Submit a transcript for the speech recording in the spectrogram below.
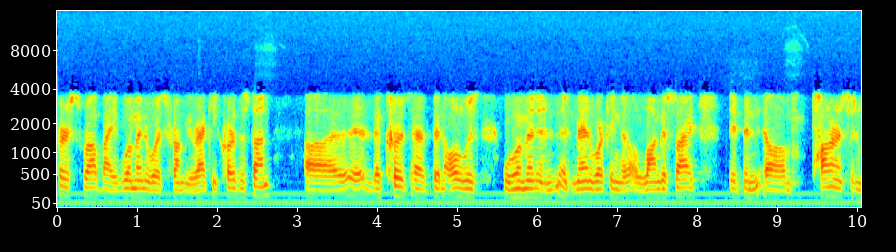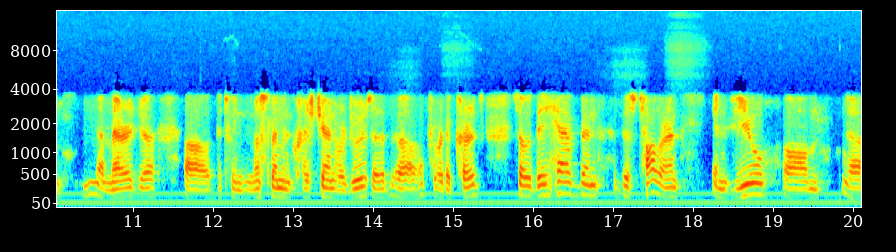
First rabbi woman who was from Iraqi Kurdistan. Uh, the Kurds have been always women and, and men working alongside. They've been um, tolerant in marriage uh, between Muslim and Christian or Jews uh, uh, for the Kurds. So they have been this tolerant in view um, uh,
